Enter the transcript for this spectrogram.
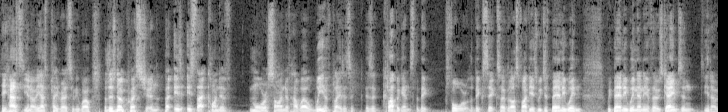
He has, you know, he has played relatively well, but there's no question. But is is that kind of more a sign of how well we have played as a as a club against the big four or the big six over the last five years? We just barely win. We barely win any of those games, and you know.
